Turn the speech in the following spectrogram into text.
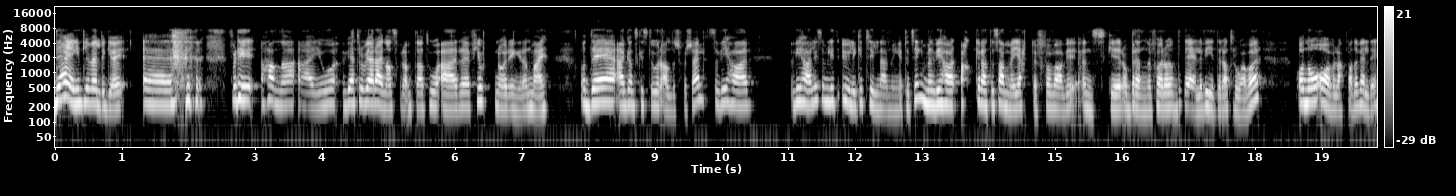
Det er egentlig veldig gøy. Eh, fordi Hanna er jo Jeg tror vi har regna oss fram til at hun er 14 år yngre enn meg. Og det er ganske stor aldersforskjell. Så vi har, vi har liksom litt ulike tilnærminger til ting, men vi har akkurat det samme hjertet for hva vi ønsker å brenne for å dele videre av troa vår. Og nå overlappa det veldig.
